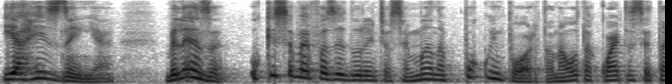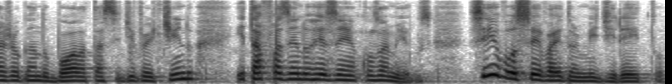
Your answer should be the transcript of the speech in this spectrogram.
E a resenha. Beleza? O que você vai fazer durante a semana, pouco importa. Na outra quarta você está jogando bola, está se divertindo e está fazendo resenha com os amigos. Se você vai dormir direito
